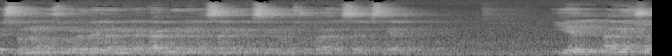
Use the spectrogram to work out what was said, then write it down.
Esto no nos lo revela ni la carne ni la sangre, sino nuestro Padre Celestial. Y Él ha dicho,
